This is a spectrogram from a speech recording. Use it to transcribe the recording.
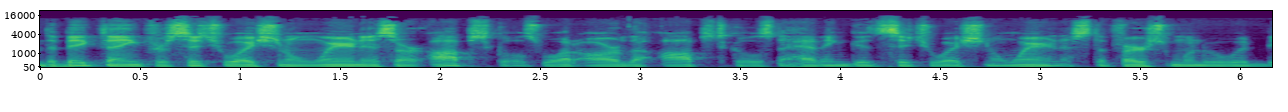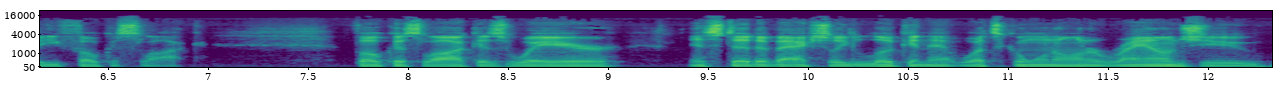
the big thing for situational awareness are obstacles. What are the obstacles to having good situational awareness? The first one would be focus lock. Focus lock is where instead of actually looking at what's going on around you,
